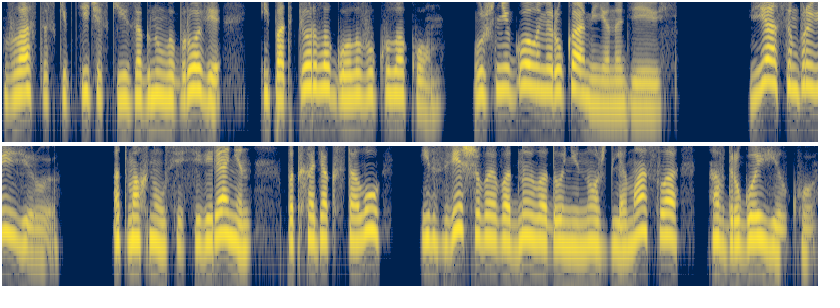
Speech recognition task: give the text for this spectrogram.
Власта скептически изогнула брови и подперла голову кулаком. «Уж не голыми руками, я надеюсь. Я симпровизирую», — отмахнулся северянин, подходя к столу и взвешивая в одной ладони нож для масла, а в другой — вилку.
